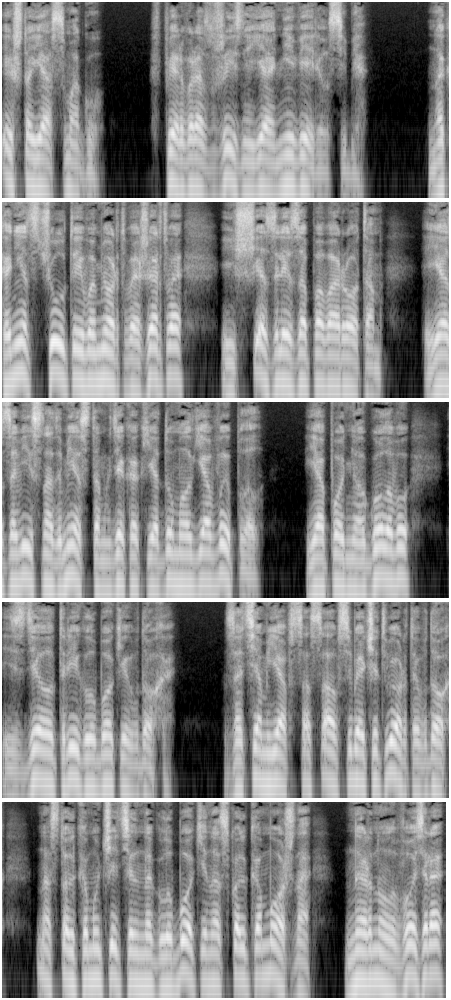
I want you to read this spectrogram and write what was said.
и что я смогу. В первый раз в жизни я не верил себе. Наконец Чулт и его мертвая жертва исчезли за поворотом, я завис над местом, где, как я думал, я выплыл. Я поднял голову и сделал три глубоких вдоха. Затем я всосал в себя четвертый вдох, настолько мучительно глубокий, насколько можно, нырнул в озеро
